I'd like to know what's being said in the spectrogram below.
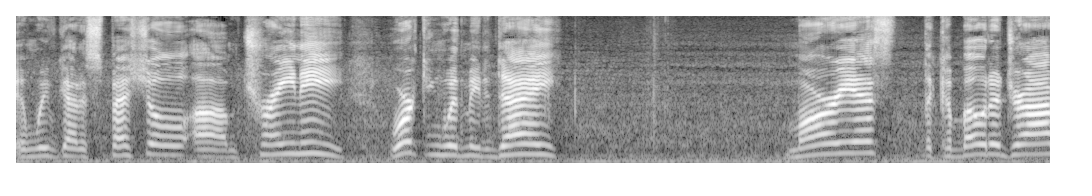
And we've got a special um, trainee working with me today. Marius, the Kubota driver.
